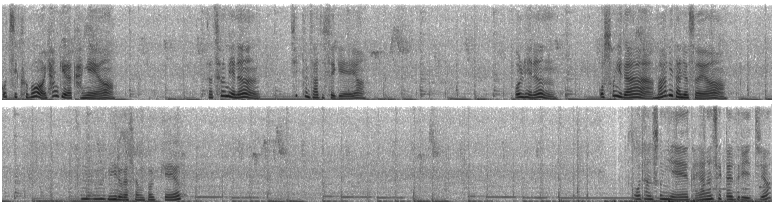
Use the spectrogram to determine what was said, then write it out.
꽃이 크고 향기가 강해요. 자, 처음에는 짙은 자주색이에요. 올해는 꽃송이가 많이 달렸어요. 음, 위로 가서 한번 볼게요. 꽃 한 송이에 다양한 색깔들이 있죠.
